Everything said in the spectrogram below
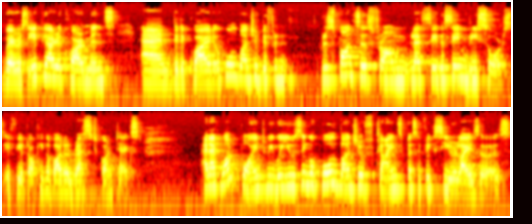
various API requirements, and they required a whole bunch of different responses from, let's say, the same resource if we are talking about a REST context. And at one point, we were using a whole bunch of client specific serializers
